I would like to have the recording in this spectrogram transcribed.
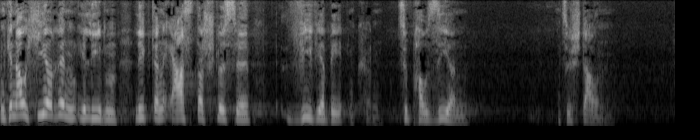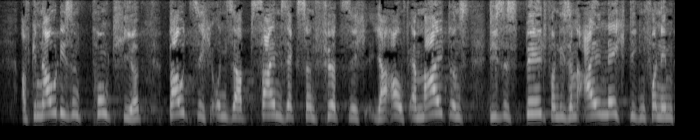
Und genau hierin, ihr Lieben, liegt ein erster Schlüssel, wie wir beten können. Zu pausieren und zu staunen. Auf genau diesen Punkt hier baut sich unser Psalm 46 ja auf. Er malt uns dieses Bild von diesem Allmächtigen, von dem,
